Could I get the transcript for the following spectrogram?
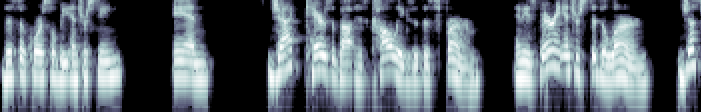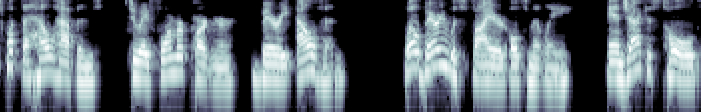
This, of course, will be interesting. And Jack cares about his colleagues at this firm, and he's very interested to learn just what the hell happened to a former partner, Barry Alvin. Well, Barry was fired ultimately, and Jack is told,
